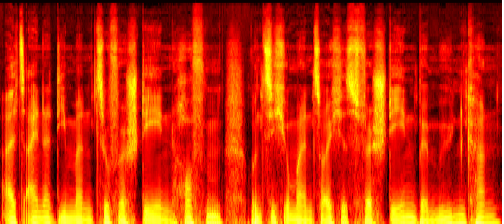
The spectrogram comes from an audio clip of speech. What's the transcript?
als einer, die man zu verstehen hoffen und sich um ein solches Verstehen bemühen kann?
